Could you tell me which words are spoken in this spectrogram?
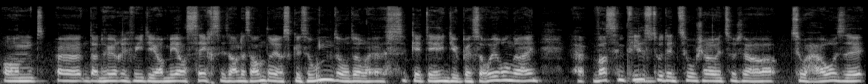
Und äh, dann höre ich wieder, ja, mehr als sechs ist alles andere als gesund oder es geht eher in die Übersäuerung rein. Äh, was empfiehlst mhm. du den Zuschauern zu, zu Hause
